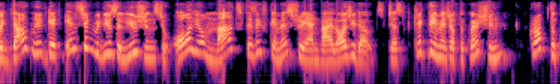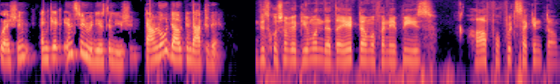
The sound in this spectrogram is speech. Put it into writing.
With Doubtnut, get instant video solutions to all your maths, physics, chemistry, and biology doubts. Just click the image of the question, crop the question, and get instant video solution. Download Doubtnut app today. This question we are given that the 8th term of an AP is half of its second term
